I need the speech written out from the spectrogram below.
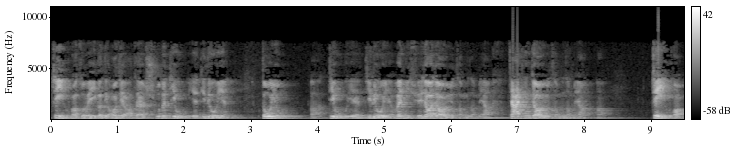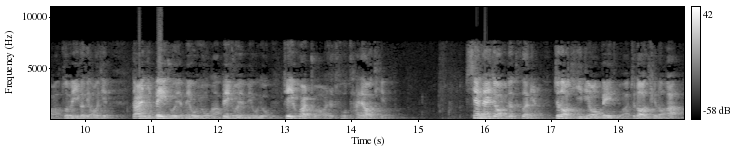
这一块，作为一个了解啊，在书的第五页、第六页都有啊。第五页、第六页问你学校教育怎么怎么样，家庭教育怎么怎么样啊？这一块啊，作为一个了解，当然你备注也没有用啊，备注也没有用。这一块主要是出材料题，现代教育的特点，这道题一定要备注啊。这道题的话。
